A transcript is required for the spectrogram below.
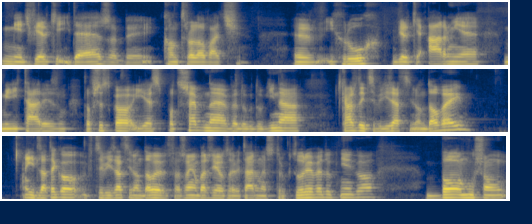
mieć wielkie idee, żeby kontrolować y, ich ruch, wielkie armie, militaryzm. To wszystko jest potrzebne według Dugina każdej cywilizacji lądowej. I dlatego w cywilizacji lądowej wytwarzają bardziej autorytarne struktury według niego, bo muszą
